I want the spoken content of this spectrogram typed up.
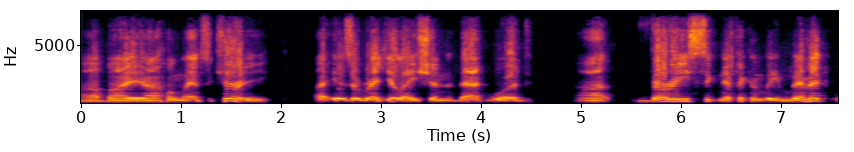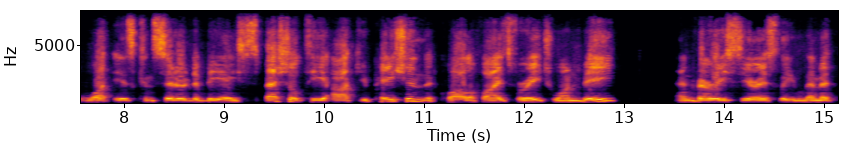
uh, by uh, Homeland Security, uh, is a regulation that would uh, very significantly limit what is considered to be a specialty occupation that qualifies for H-1B, and very seriously limit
